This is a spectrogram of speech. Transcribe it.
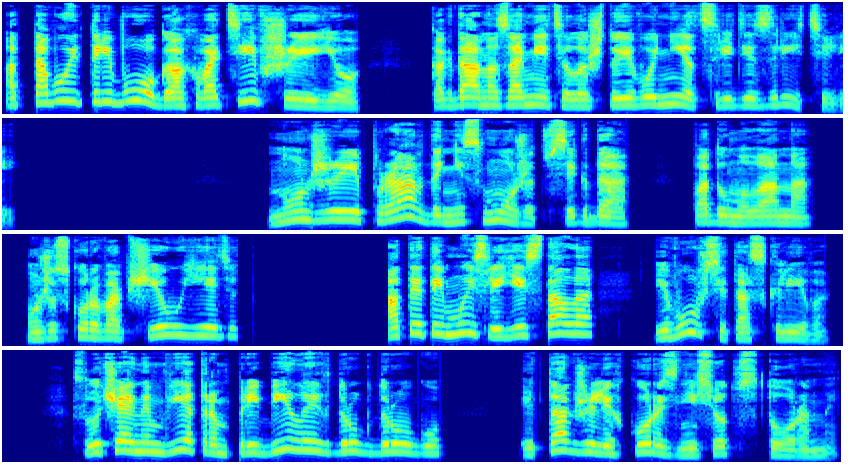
Оттого и тревога, охватившая ее, когда она заметила, что его нет среди зрителей. «Но он же и правда не сможет всегда», — подумала она. «Он же скоро вообще уедет». От этой мысли ей стало и вовсе тоскливо. Случайным ветром прибило их друг к другу, и так же легко разнесет в стороны.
